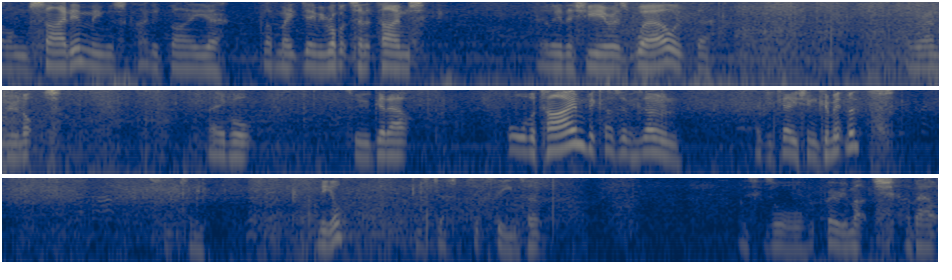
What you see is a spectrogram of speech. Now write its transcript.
alongside him. He was guided by uh, clubmate Jamie Robertson at times earlier this year as well with uh, Andrew not able to get out all the time because of his own education commitments. Simpson Neil is just 16 so this is all very much about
